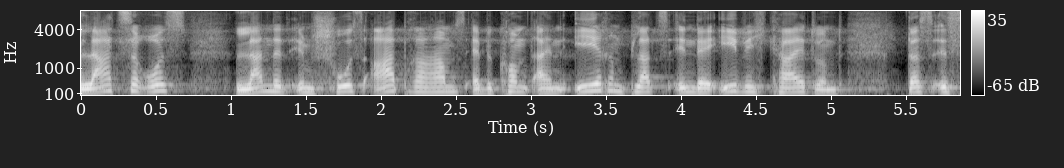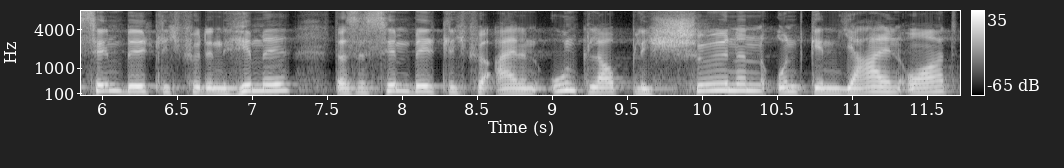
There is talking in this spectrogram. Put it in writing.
Lazarus landet im Schoß Abrahams, er bekommt einen Ehrenplatz in der Ewigkeit und das ist sinnbildlich für den Himmel, das ist sinnbildlich für einen unglaublich schönen und genialen Ort.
